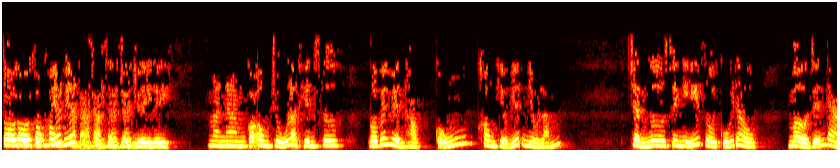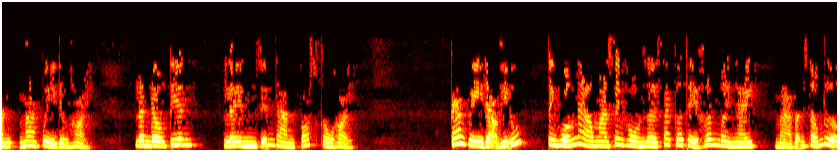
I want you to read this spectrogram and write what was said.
Tôi, tôi cũng không, không biết đã xảy ra chuyện gì. gì. Mà Nam có ông chú là thiên sư, đối với huyền học cũng không hiểu biết nhiều lắm. Trần Ngư suy nghĩ rồi cúi đầu, mở diễn đàn ma quỷ đừng hỏi. Lần đầu tiên, lên diễn đàn post câu hỏi. Các vị đạo hữu, tình huống nào mà sinh hồn rời xa cơ thể hơn 10 ngày mà vẫn sống được?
